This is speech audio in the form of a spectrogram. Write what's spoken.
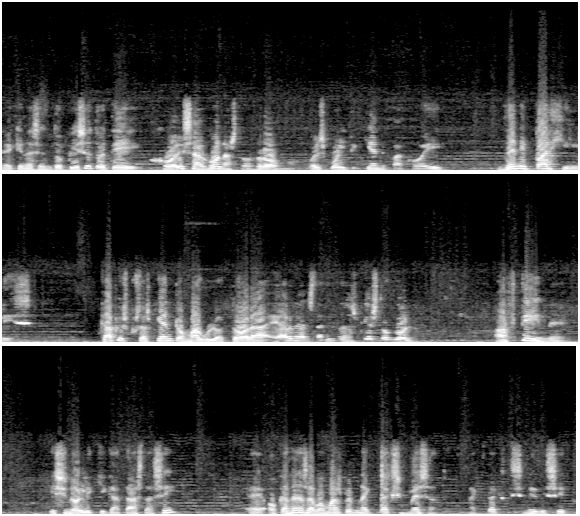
ε, και να συνειδητοποιήσετε ότι χωρίς αγώνα στον δρόμο, χωρίς πολιτική αντιπακοή δεν υπάρχει λύση. Κάποιος που σας πιάνει το μάγουλο τώρα, εάν δεν αρισταθεί θα σας πιάσει τον κόλλο. Αυτή είναι η συνολική κατάσταση. Ε, ο καθένας από εμάς πρέπει να κοιτάξει μέσα του, να κοιτάξει τη συνείδησή του,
